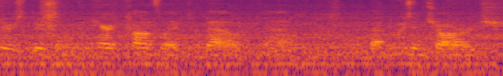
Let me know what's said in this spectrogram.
there's, there's some inherent conflict about, um, about who's in charge.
